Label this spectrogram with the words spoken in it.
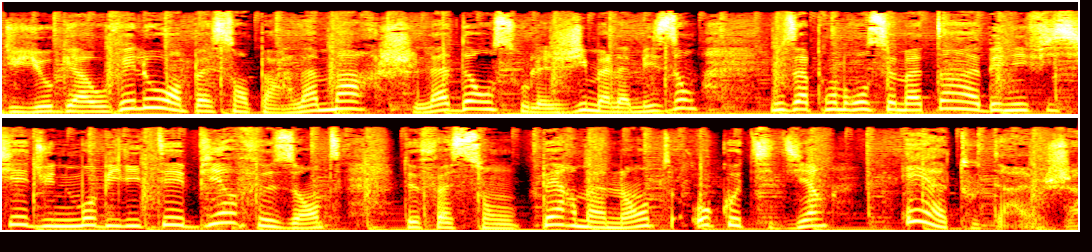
du yoga au vélo en passant par la marche, la danse ou la gym à la maison. Nous apprendrons ce matin à bénéficier d'une mobilité bienfaisante de façon permanente au quotidien et à tout âge.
